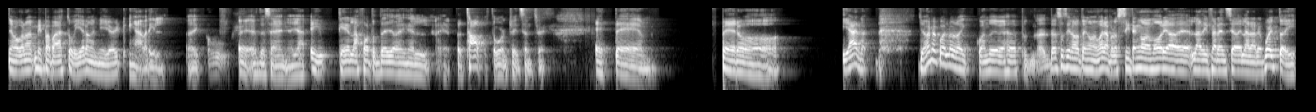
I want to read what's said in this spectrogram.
Mi, mis papás estuvieron en New York en abril. Like, eh, de ese año ya. Y tienen las fotos de ellos en el the top of the World Trade Center. Este. Pero. Ya, Yo recuerdo like, cuando yo viajé después. De eso sí no tengo memoria, pero sí tengo memoria de la diferencia del aeropuerto. Y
